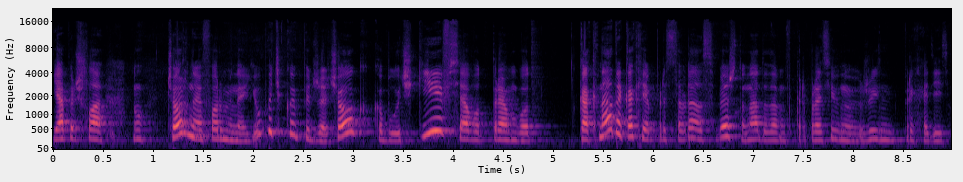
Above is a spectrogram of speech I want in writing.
я пришла, ну, черная форменная юбочка, пиджачок, каблучки, вся вот прям вот как надо, как я представляла себе, что надо там в корпоративную жизнь приходить.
